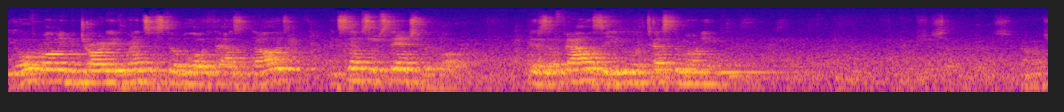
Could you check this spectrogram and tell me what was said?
The overwhelming majority of rents are still below $1,000 and some substantially lower. It is a fallacy, even with testimony how much?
